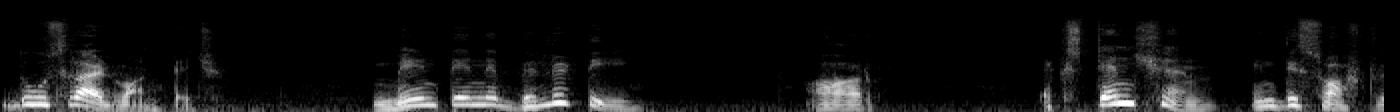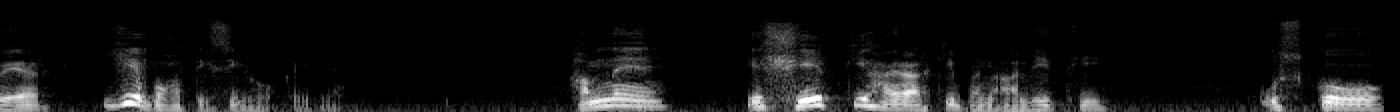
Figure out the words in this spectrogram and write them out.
دوسرا ایڈوانٹیج مینٹینیبلٹی اور ایکسٹینشن ان دی سافٹ ویئر یہ بہت ایزی ہو گئی ہے۔ ہم نے یہ شیپ کی ہائرارکی بنا لی تھی، اس کو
